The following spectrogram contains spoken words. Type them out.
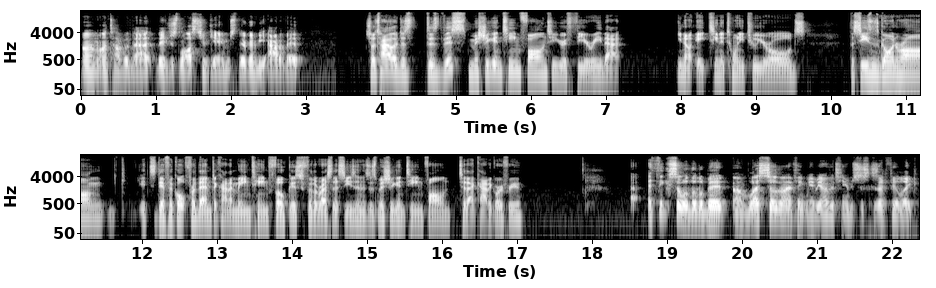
Um, on top of that, they've just lost two games. They're going to be out of it. So Tyler, does does this Michigan team fall into your theory that you know, 18 to 22 year olds, the season's going wrong, it's difficult for them to kind of maintain focus for the rest of the season? Is this Michigan team fall into that category for you? I think so a little bit, um, less so than I think maybe other teams, just because I feel like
